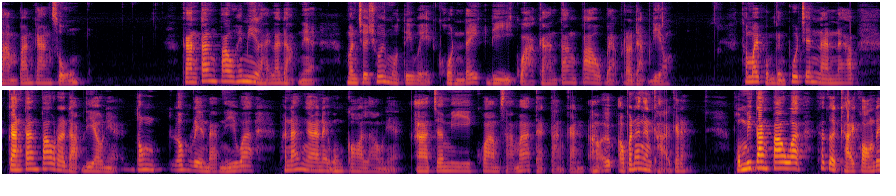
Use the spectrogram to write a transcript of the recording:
ต่ำปานกลางสูง การตั้งเป้าให้มีหลายระดับเนี่ยมันจะช่วย motivate คนได้ดีกว่าการตั้งเป้าแบบระดับเดียวทำไมผมถึงพูดเช่นนั้นนะครับ การตั้งเป้าระดับเดียวเนี่ยต้องต้องเรียนแบบนี้ว่า พนักงานในองค์กรเราเนี่ยอาจจะมีความสามารถแตกต่างกัน เอาเอาพนักงานขายก็ได้ ผมมีตั้งเป้าว่าถ้าเกิดขายของได้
